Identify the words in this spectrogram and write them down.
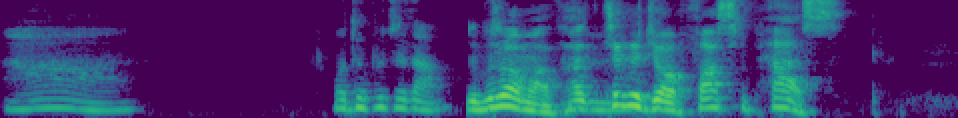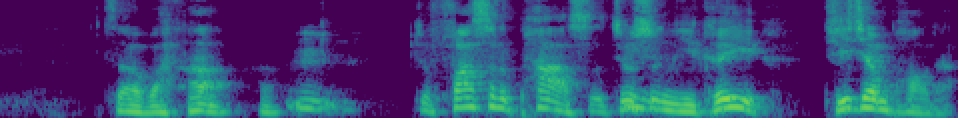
啊。我都不知道，你不知道吗？它这个叫 fast pass，知道吧？嗯，就 fast pass 就是你可以提前跑的。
